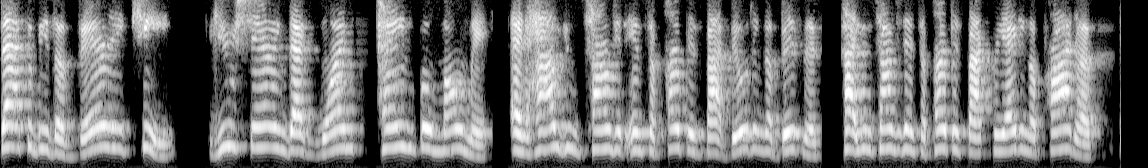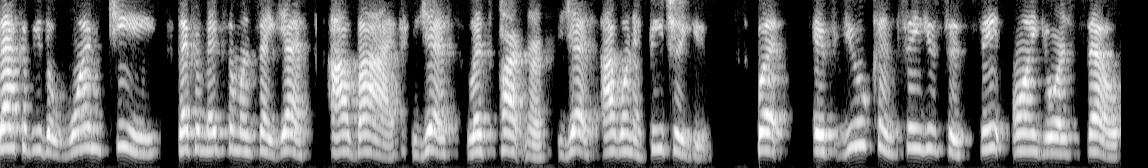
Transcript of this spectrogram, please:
That could be the very key. You sharing that one painful moment and how you turned it into purpose by building a business how you turned it into purpose by creating a product. That could be the one key that could make someone say, yes, I'll buy. Yes, let's partner. Yes, I want to feature you. But if you continue to sit on yourself,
